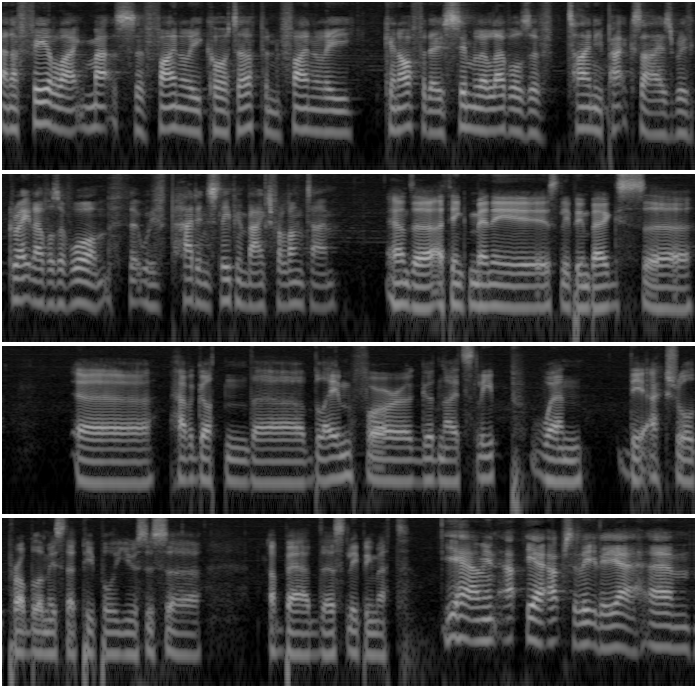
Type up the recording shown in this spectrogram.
and I feel like mats have finally caught up and finally can offer those similar levels of tiny pack size with great levels of warmth that we've had in sleeping bags for a long time. And uh, I think many sleeping bags uh, uh, have gotten the blame for a good night's sleep when the actual problem is that people uses a, a bad uh, sleeping mat. Yeah, I mean, yeah, absolutely, yeah. Um,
